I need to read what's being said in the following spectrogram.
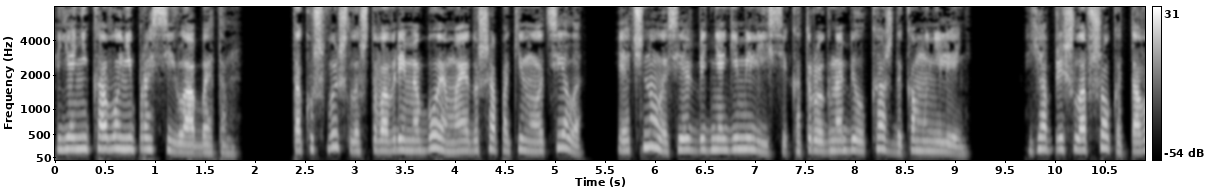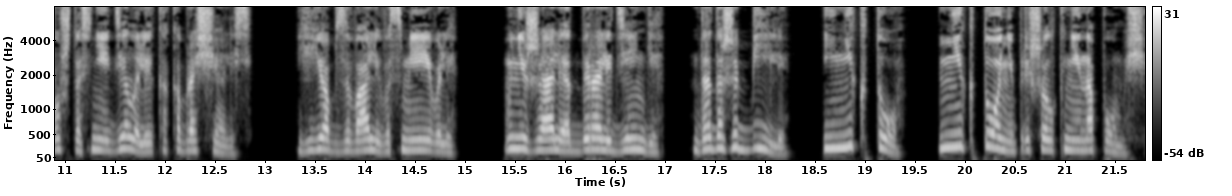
Я никого не просила об этом. Так уж вышло, что во время боя моя душа покинула тело, и очнулась я в бедняге Мелиссе, которую гнобил каждый, кому не лень. Я пришла в шок от того, что с ней делали и как обращались. Ее обзывали, высмеивали, унижали, отбирали деньги, да даже били. И никто, никто не пришел к ней на помощь.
